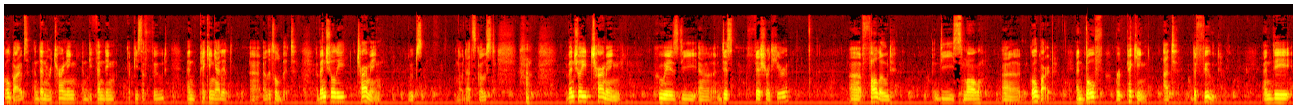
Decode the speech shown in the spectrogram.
gold barbs and then returning and defending the piece of food and picking at it uh, a little bit. Eventually, Charming, oops, no, that's Ghost. Eventually, Charming, who is the uh, this fish right here uh, followed the small uh, gold barb. And both were picking at the food. And they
